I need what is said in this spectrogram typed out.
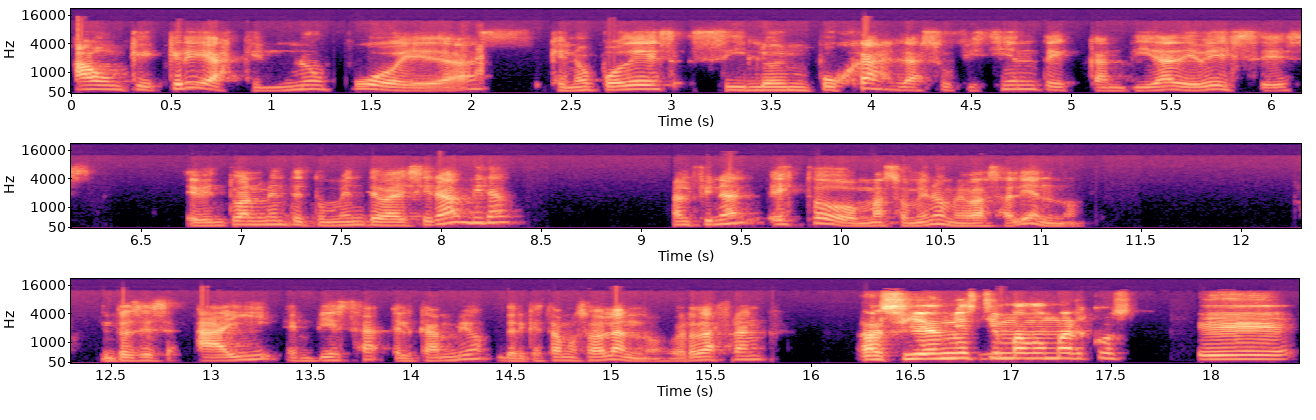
Aunque creas que no puedas, que no podés, si lo empujas la suficiente cantidad de veces, eventualmente tu mente va a decir, ah, mira, al final esto más o menos me va saliendo. Entonces ahí empieza el cambio del que estamos hablando, ¿verdad, Frank? Así es, mi estimado Marcos. Eh,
